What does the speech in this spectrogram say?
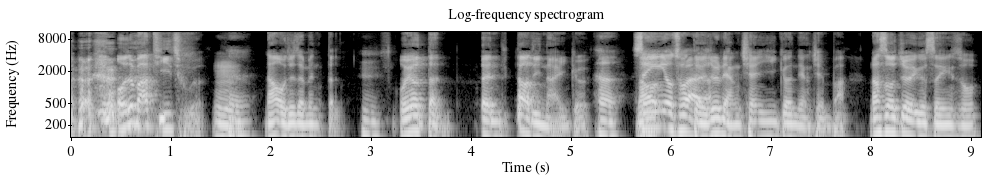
我就把它剔除了，嗯。嗯。然后我就在那边等，嗯。我又等等到底哪一个，嗯，然后声音又出来了。对，就两千一跟两千八。那时候就有一个声音说：“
